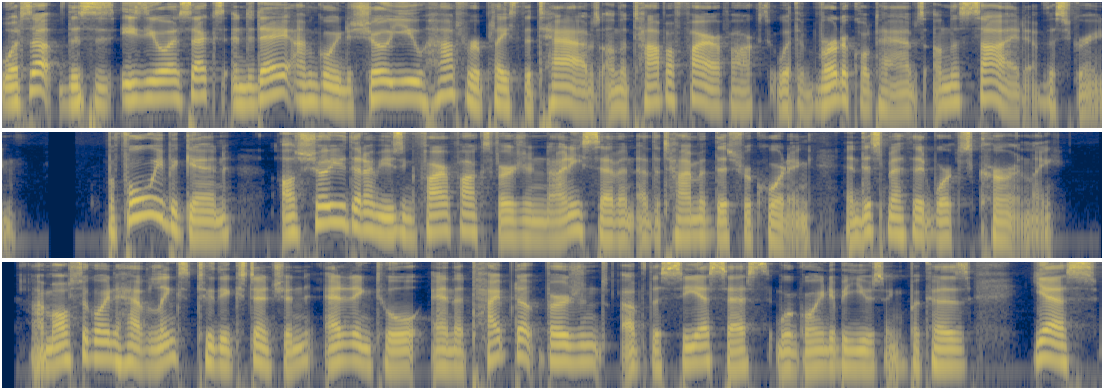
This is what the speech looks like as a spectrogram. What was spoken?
What's up? This is EasyOSX and today I'm going to show you how to replace the tabs on the top of Firefox with vertical tabs on the side of the screen. Before we begin, I'll show you that I'm using Firefox version 97 at the time of this recording, and this method works currently. I'm also going to have links to the extension, editing tool, and the typed up versions of the CSS we're going to be using because, yes,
